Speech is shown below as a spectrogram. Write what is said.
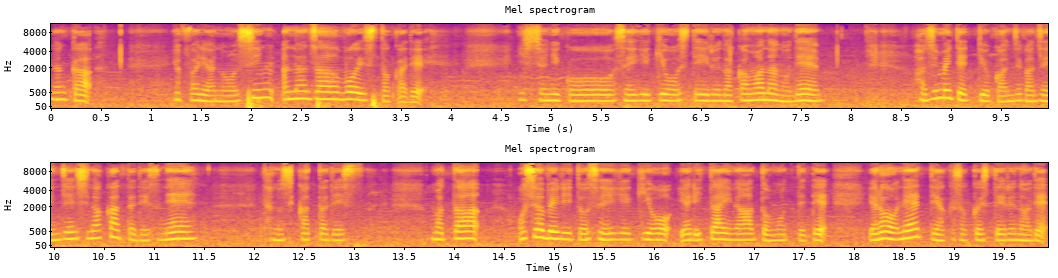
なんかやっぱりあの新アナザーボイスとかで一緒にこう声劇をしている仲間なので初めてっていう感じが全然しなかったですね。楽しかったです。またおしゃべりと声劇をやりたいなと思っててやろうねって約束しているので。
